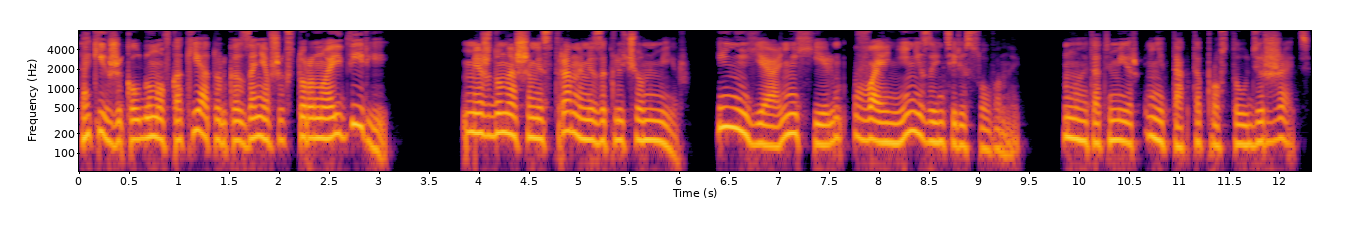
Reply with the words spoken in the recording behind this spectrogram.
таких же колдунов, как я, только занявших сторону Айвирии?» Между нашими странами заключен мир. И ни я, ни Хельм в войне не заинтересованы. Но этот мир не так-то просто удержать.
